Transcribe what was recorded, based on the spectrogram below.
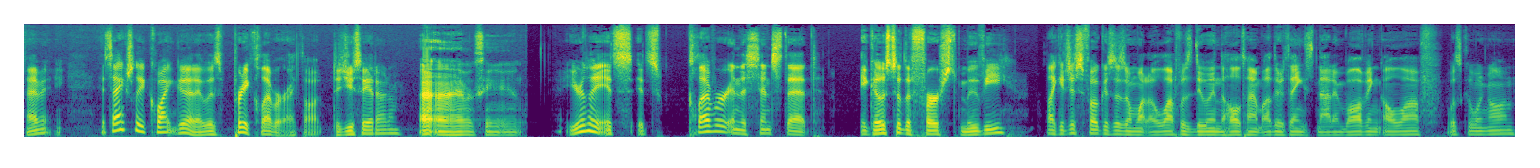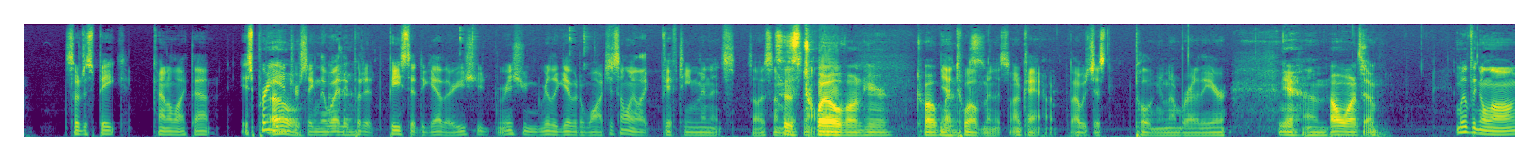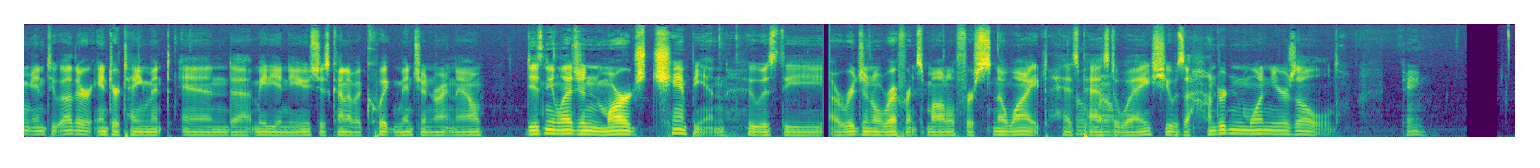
I haven't. It's actually quite good. It was pretty clever, I thought. Did you see it, Adam? Uh, uh I haven't seen it yet. You really it's it's clever in the sense that it goes to the first movie like it just focuses on what olaf was doing the whole time other things not involving olaf was going on so to speak kind of like that it's pretty Oh, interesting the way they put it pieced it together you should you should really give it a watch it's only like 15 minutes so it's, It says it's twelve on here. Twelve. yeah minutes. 12 minutes okay I, I was just pulling a number out of the air Yeah, Um, I'll watch so- them. Moving along into other entertainment and uh, media news, just kind of a quick mention right now. Disney legend Marge Champion, who is the original reference model for Snow White, has Oh, passed wow. away. She was 101 years old. Dang.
